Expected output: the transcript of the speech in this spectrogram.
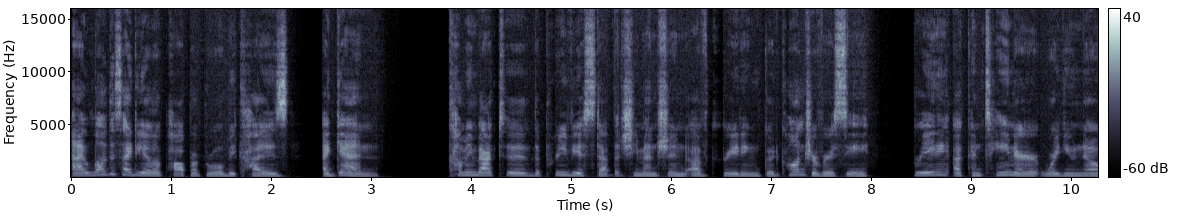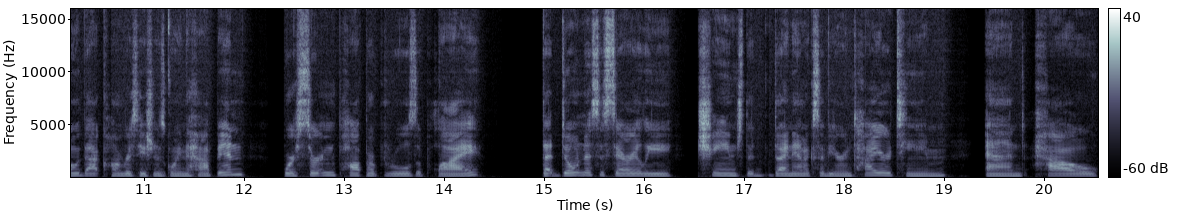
And I love this idea of a pop up rule because, again, coming back to the previous step that she mentioned of creating good controversy, creating a container where you know that conversation is going to happen, where certain pop up rules apply that don't necessarily change the dynamics of your entire team and how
